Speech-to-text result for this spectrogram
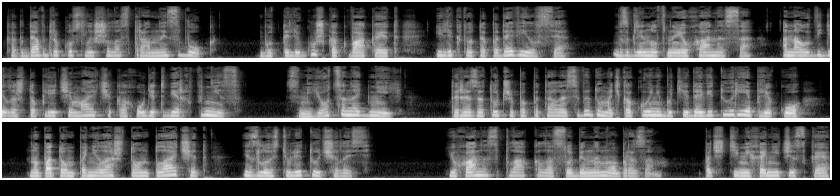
когда вдруг услышала странный звук, будто лягушка квакает или кто-то подавился. Взглянув на Йоханнеса, она увидела, что плечи мальчика ходят вверх-вниз. Смеется над ней. Тереза тут же попыталась выдумать какую-нибудь ядовитую реплику, но потом поняла, что он плачет, и злость улетучилась. Юханес плакал особенным образом. Почти механическое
